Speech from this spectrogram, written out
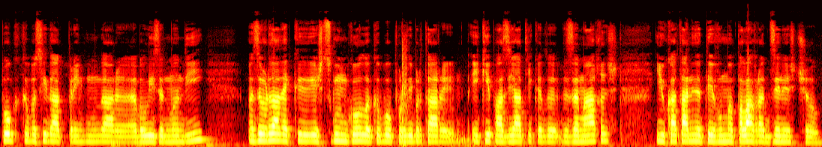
pouca capacidade para incomodar a, baliza de Mandi, mas a verdade é que este segundo gol acabou por libertar a equipa asiática de, das amarras e o Qatar ainda teve uma palavra a dizer neste jogo.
